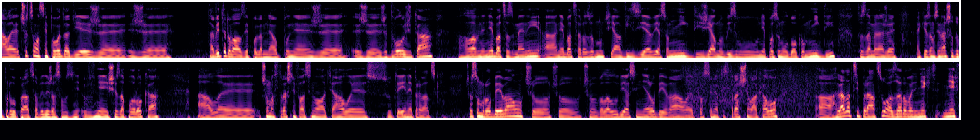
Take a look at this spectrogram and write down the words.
Ale čo chcem vlastne povedať je, že, že tá vytrvalosť je podľa mňa úplne že, že, že dôležitá. Hlavne nebáť sa zmeny a nebáť sa rozhodnutia a víziev. Ja som nikdy žiadnu výzvu neposunul bokom, nikdy. To znamená, že aj keď som si našiel tú prvú prácu a vydržal som v nej 6,5 roka, ale čo ma strašne fascinovalo a ťahalo je, sú tie iné prevádzky. Čo som robieval, čo, čo, čo veľa ľudí asi nerobieva, ale proste mňa to strašne lákalo a hľadať si prácu a zároveň nech, nech,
